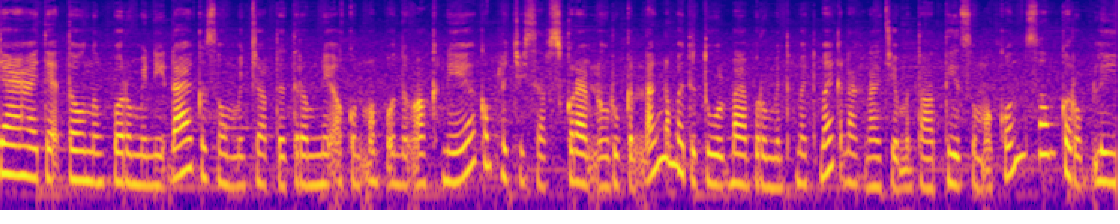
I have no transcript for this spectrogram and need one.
ចាហើយតកតងនឹងព័ត៌មាននេះដែរក៏សូមបញ្ចប់ទៅត្រឹមនេះអរគុណបងប្អូនទាំងអស់គ្នាកុំភ្លេចចុច Subscribe និងរូបកណ្ដឹងដើម្បីទទួលបានព័ត៌មានថ្មីៗក្តៅៗជាបន្តទៀតសូមអរគុណសូមគោរពលា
